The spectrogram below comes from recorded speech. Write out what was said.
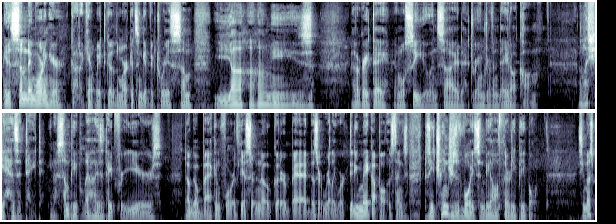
It is Sunday morning here. God, I can't wait to go to the markets and get Victorious some yummies. Have a great day, and we'll see you inside dreamdrivenday.com. Unless you hesitate. You know, some people, they'll hesitate for years. They'll go back and forth, yes or no, good or bad. Does it really work? Did he make up all those things? Does he change his voice and be all 30 people? See, most,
